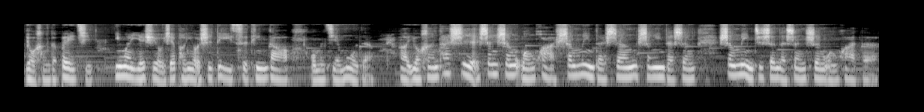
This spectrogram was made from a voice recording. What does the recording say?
有恒的背景，因为也许有些朋友是第一次听到我们节目的。啊，有恒他是生生文化生命的生，声音的声，生命之声的生生文化的啊、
